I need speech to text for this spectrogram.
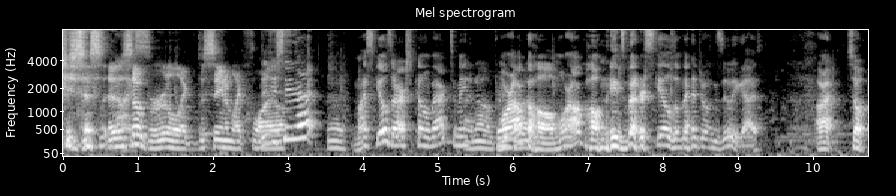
Jesus, it was Nice. so brutal. Like just seeing him like fly. Did you up. see that? Yeah. My skills are actually coming back to me. I know. I'm More proud alcohol. More alcohol means better skills in Banjo and Kazooie, guys. All right. So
